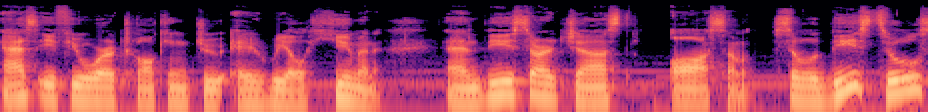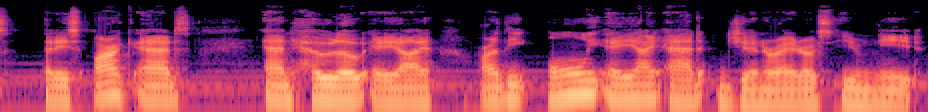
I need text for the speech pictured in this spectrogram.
as if you were talking to a real human. And these are just awesome. So these tools, that is Arcads and Holo AI, are the only AI ad generators you need.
